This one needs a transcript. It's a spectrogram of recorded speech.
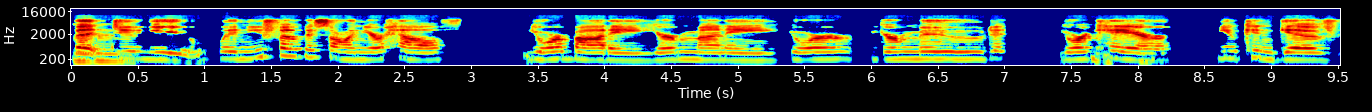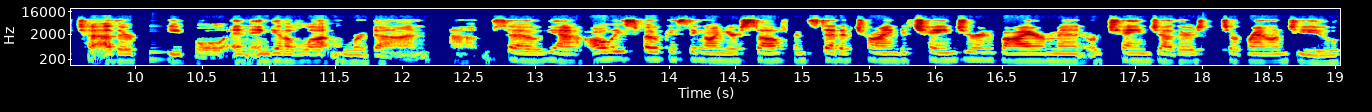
But mm-hmm. do you, when you focus on your health, your body, your money, your your mood, your mm-hmm. care, you can give to other people and, and get a lot more done. Um, so, yeah, always focusing on yourself instead of trying to change your environment or change others around you.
